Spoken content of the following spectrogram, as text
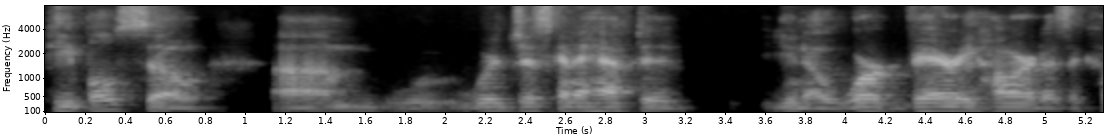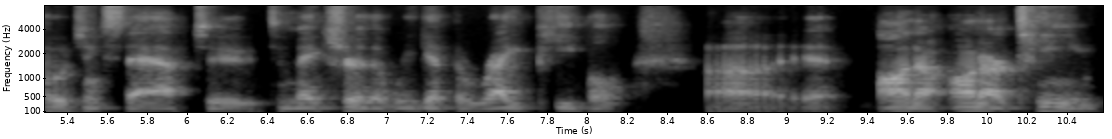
people. So, um, we're just going to have to, you know, work very hard as a coaching staff to to make sure that we get the right people uh, on our, on our team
